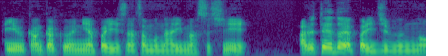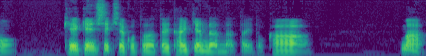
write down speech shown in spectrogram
っていう感覚にやっぱりリスナーさんもなりますし、ある程度やっぱり自分の経験してきたことだったり体験談だったりとか、まあ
